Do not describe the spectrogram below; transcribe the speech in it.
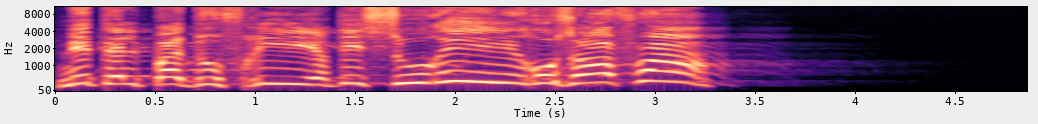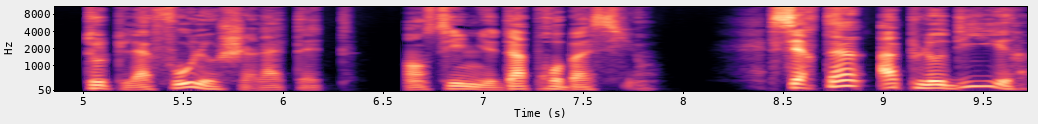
n'est-elle pas d'offrir des sourires aux enfants? Toute la foule hocha la tête, en signe d'approbation. Certains applaudirent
